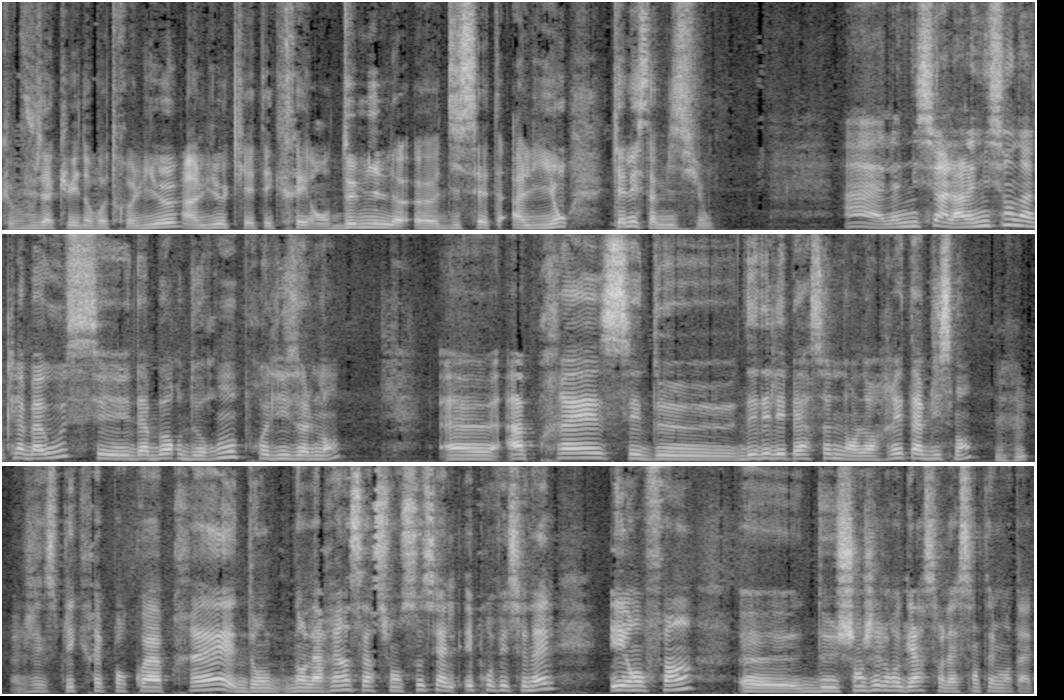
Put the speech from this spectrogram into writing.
que vous accueillez dans votre lieu, un lieu qui a été créé en 2017 à Lyon. Quelle est sa mission? Ah, la mission, la mission d'un clubhouse, c'est d'abord de rompre l'isolement. Euh, après, c'est d'aider les personnes dans leur rétablissement. Mhm. J'expliquerai pourquoi après. Donc, dans la réinsertion sociale et professionnelle. Et enfin, euh, de changer le regard sur la santé mentale.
